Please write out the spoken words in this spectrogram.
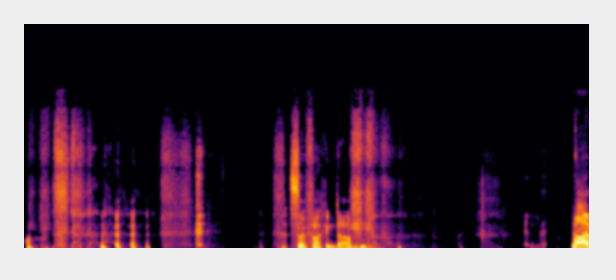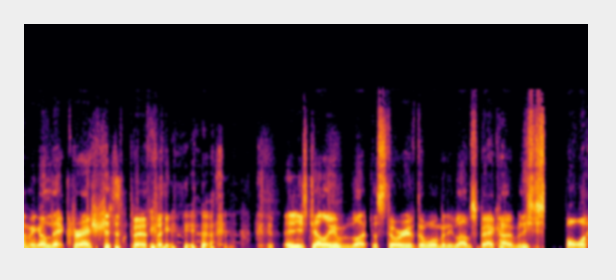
so fucking dumb. Timing on that crash is perfect. yeah. and he's telling him like the story of the woman he loves back home, and he's just bored.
